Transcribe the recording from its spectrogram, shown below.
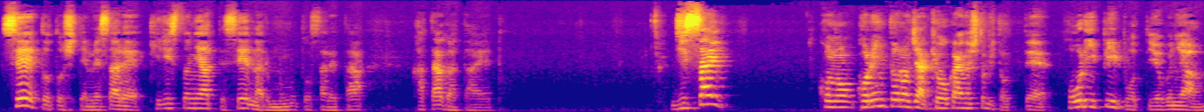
生徒として召されキリストにあって聖なるものとされた方々へと。実際このコリントのじゃあ教会の人々ってホーリーピーポーって呼ぶには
